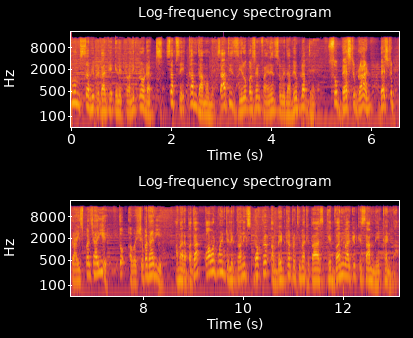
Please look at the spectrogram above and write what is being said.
एवं सभी प्रकार के इलेक्ट्रॉनिक प्रोडक्ट सबसे कम दामों में। साथ ही ज़ीरो परसेंट फाइनेंस सुविधा भी उपलब्ध है। So best brand best price आरोप चाहिए तो अवश्य पधारिए। हमारा पता power point electronics doctor Ambedkar प्रतिमा के पास किदवानी मार्केट के सामने खंडवा।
